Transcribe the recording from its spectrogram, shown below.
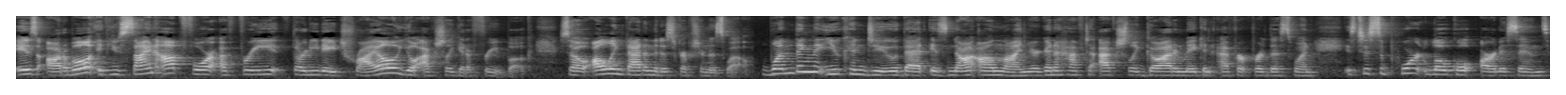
is Audible. If you sign up for a free 30-day trial, you'll actually get a free book. So So I'll link that in the description as well. One thing that you can do that is not online, you're gonna have to actually go out and make an effort for this one, is to support local artisans.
